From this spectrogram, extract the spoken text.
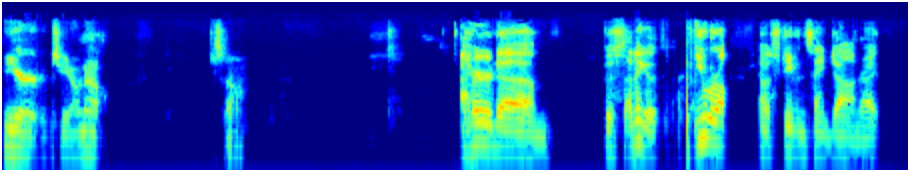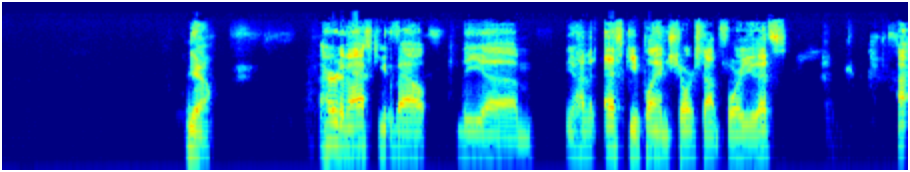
years. You don't know. So. I heard, um, this, I think it, you were on know Steven St. John, right? Yeah. I heard him ask you about the um, you know having Esky playing shortstop for you. That's I,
